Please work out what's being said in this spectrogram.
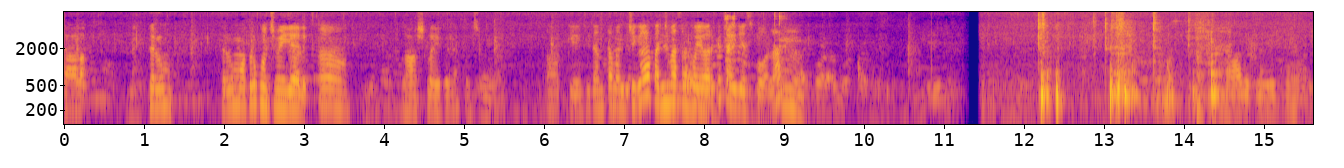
చాలా. తిరుగు తిరుగు మూతలు కొంచెం వేయాలి. లాస్ట్లో అయిపోయినా కొంచెం వేయాలి. ఓకే ఇదంతా మంచిగా పచ్చివాసన పోయే వరకు ఫ్రై చేసుకోవాలా? బాగా ఇట్లా వేసుకోవాలి.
